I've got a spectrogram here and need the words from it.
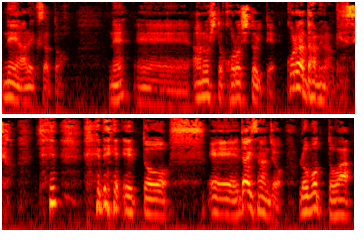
ねえアレクサと、ね、えー、あの人殺しといて。これはダメなわけですよ。で、でえっと、えー、第3条。ロボットは、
